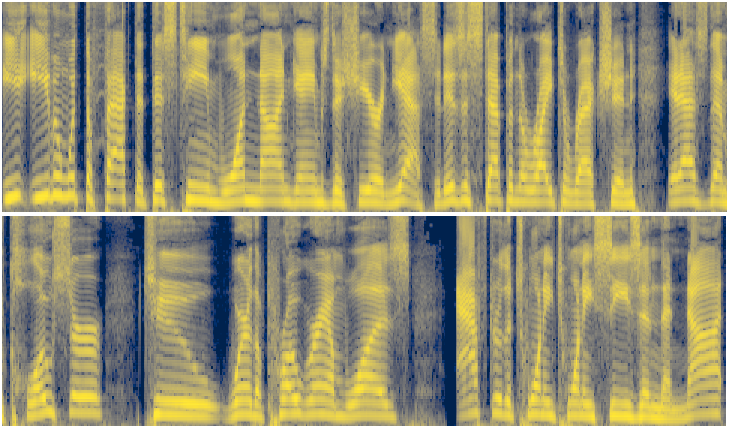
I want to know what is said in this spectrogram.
even with the fact that this team won nine games this year, and yes, it is a step in the right direction. It has them closer to where the program was after the 2020 season than not.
